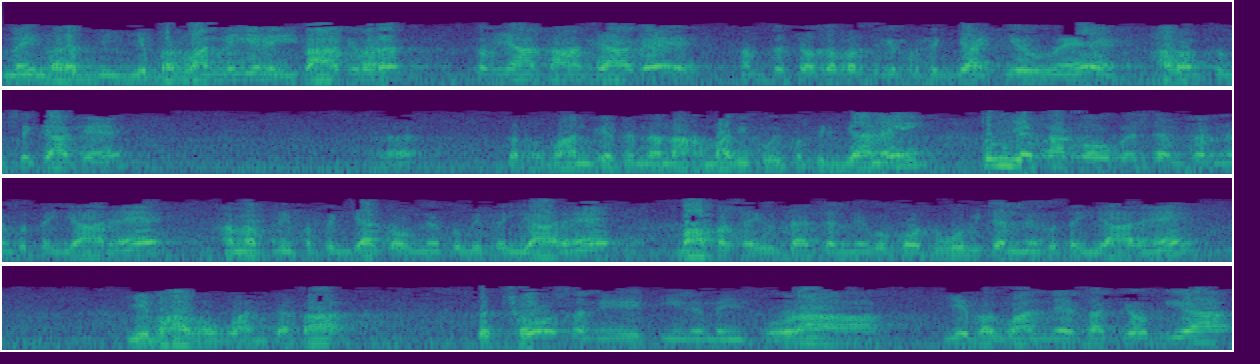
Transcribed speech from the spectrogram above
नहीं, भरत जी, ये भगवान ने ये नहीं कहा कि भरत तुम यहाँ कहाँ से आ गए? हम तो चौदह वर्ष की प्रतिज्ञा किए हुए हैं, अब हम तुमसे क्या कहें? तो भगवान कहते, ना ना, हमारी कोई प्रतिज्ञा नहीं। तुम जैसा कहो वैसे हम करने को तैयार हैं। हम अपनी प्रतिज्ञा तोड़ने को भी तैयार हैं। वापस अयोध्या चलने को कहो तो वो भी चलने को तैयार हैं। ये भाव भगवान का था। तो छो सने की ने नहीं छोड़ा ये भगवान ने ऐसा क्यों किया?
